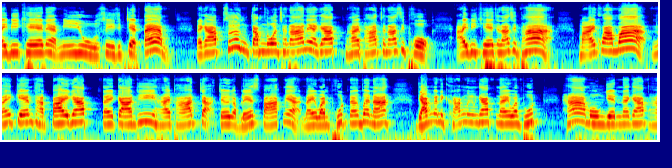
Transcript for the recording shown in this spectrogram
IBK เนี่ยมีอยู่ 47 แต้มนะครับซึ่งจำนวนชนะเนี่ยครับไฮพาร์ทชนะ 16 IBK ชนะ 15 หมายความว่าในเกมถัดไปครับ ในการที่ไฮพาร์ทจะเจอกับเลสปาร์กเนี่ยในวันพุธนะเพื่อนนะ ย้ำกันอีกครั้งหนึ่งครับในวันพุธ 5 โมงเย็นนะครับไฮ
